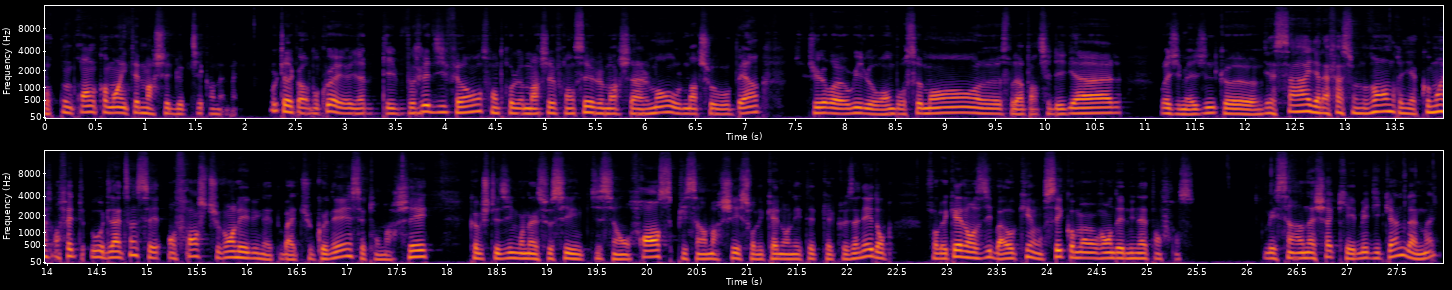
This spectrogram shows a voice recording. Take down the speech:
pour comprendre comment était le marché de l'optique en Allemagne. Ok, d'accord. Donc, ouais, il y a des vraies différences entre le marché français et le marché allemand ou le marché européen sur, euh, oui, le remboursement, sur la partie légale. Ouais, j'imagine que. Il y a ça, il y a la façon de vendre, il y a comment. En fait, au-delà de ça, c'est en France, tu vends les lunettes. Bah, tu connais, c'est ton marché comme je te dis, mon associé est petit, en France, puis c'est un marché sur lequel on était de quelques années, donc sur lequel on se dit, bah ok, on sait comment on vend des lunettes en France. Mais c'est un achat qui est médical, l'Allemagne.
